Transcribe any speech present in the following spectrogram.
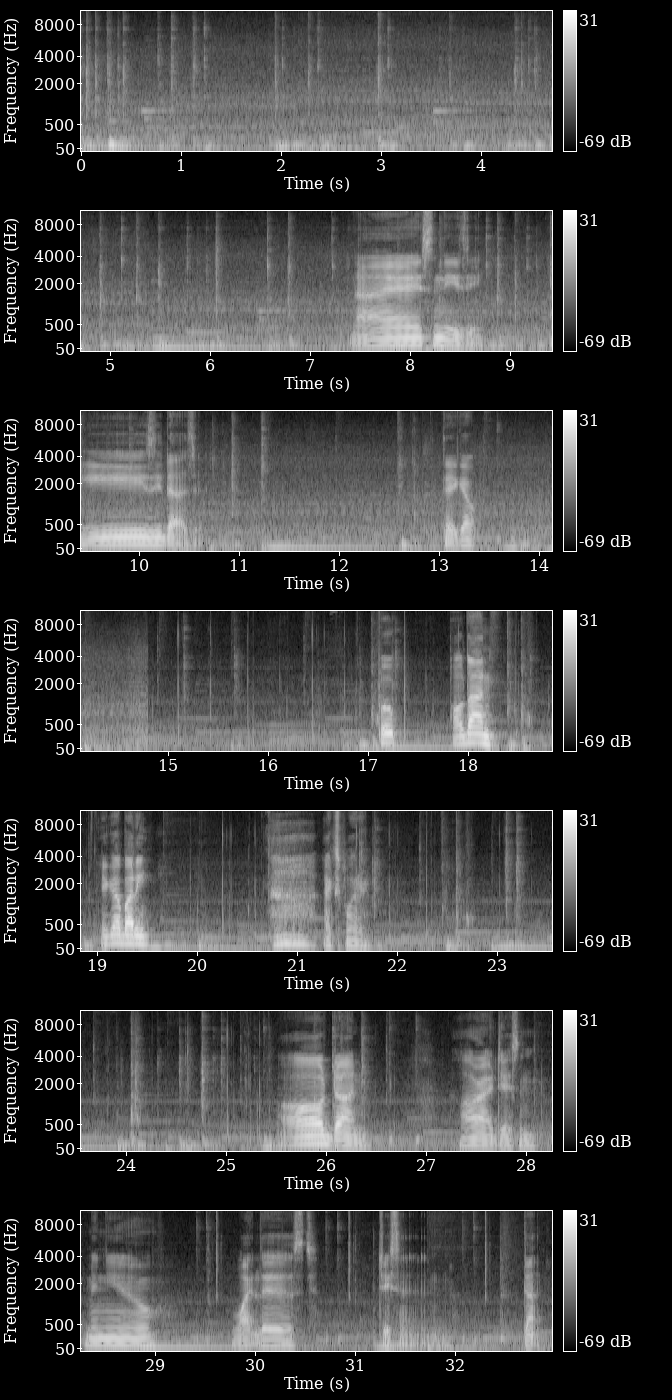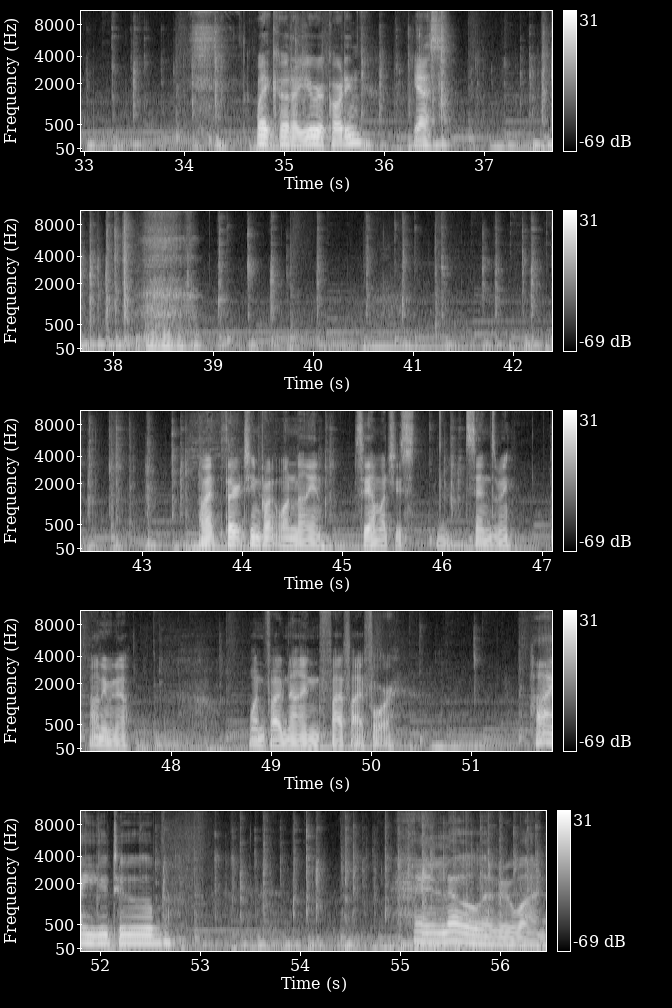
Nice and easy. Easy does it. There you go. Boop. All done. Here you go, buddy. Exploiter. All done. All right, Jason. Menu, whitelist, Jason. Done. Wait, Code, are you recording? Yes. I'm at 13.1 million. See how much he sends me. I don't even know. 159554. Hi, YouTube. Hello, everyone.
